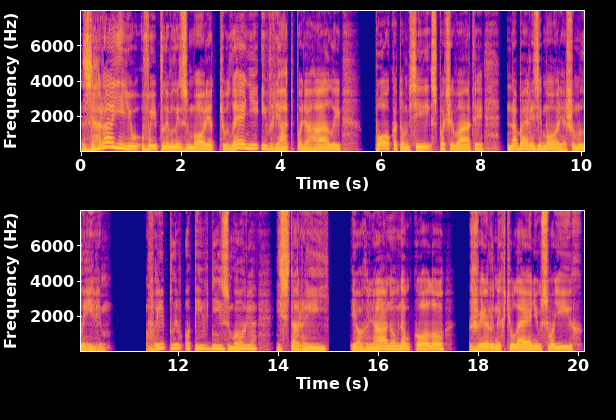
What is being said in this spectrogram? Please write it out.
з граєю випливли з моря тюлені і в ряд полягали, покотом всі спочивати на березі моря шумливім. Виплив опівдні з моря і старий, і оглянув навколо жирних тюленів своїх,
